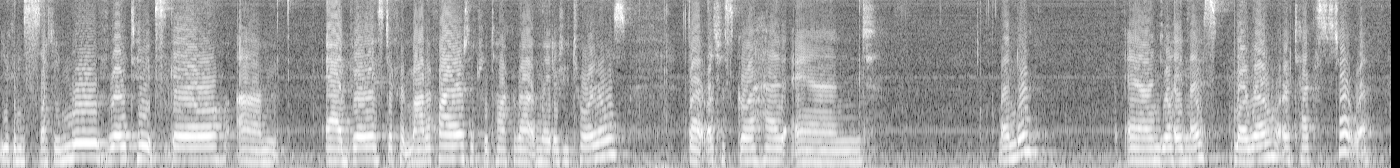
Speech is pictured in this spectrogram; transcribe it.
You can select and move, rotate, scale, um, add various different modifiers, which we'll talk about in later tutorials. But let's just go ahead and render, and you'll have a nice logo or text to start with.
